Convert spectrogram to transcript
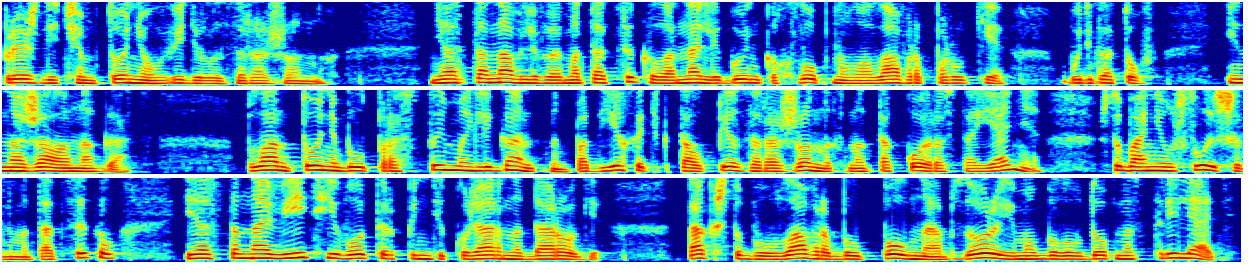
прежде чем Тоня увидела зараженных. Не останавливая мотоцикл, она легонько хлопнула Лавра по руке «Будь готов!» и нажала на газ. План Тони был простым и элегантным – подъехать к толпе зараженных на такое расстояние, чтобы они услышали мотоцикл и остановить его перпендикулярно дороге, так, чтобы у Лавра был полный обзор и ему было удобно стрелять.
